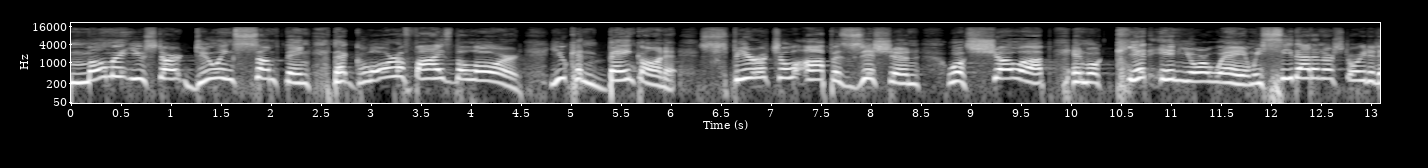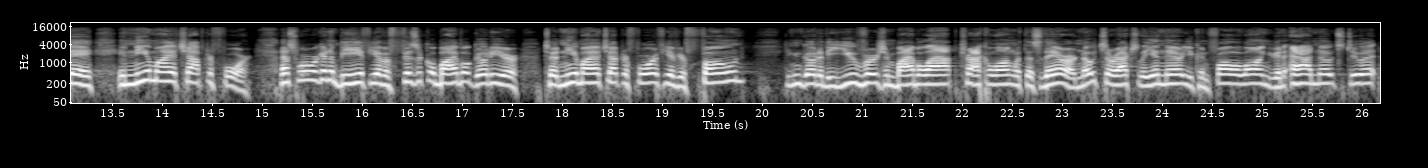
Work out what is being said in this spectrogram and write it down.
moment you start doing something that glorifies the Lord, you can bank on it. Spiritual opposition will show up and will get in your way. And we see that in our story today in Nehemiah chapter 4. That's where we're going to be. If you have a physical Bible, go to your to Nehemiah chapter 4. If you have your phone, you can go to the YouVersion Bible app, track along with us there. Our notes are actually in there. You can follow along, you can add notes to it.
